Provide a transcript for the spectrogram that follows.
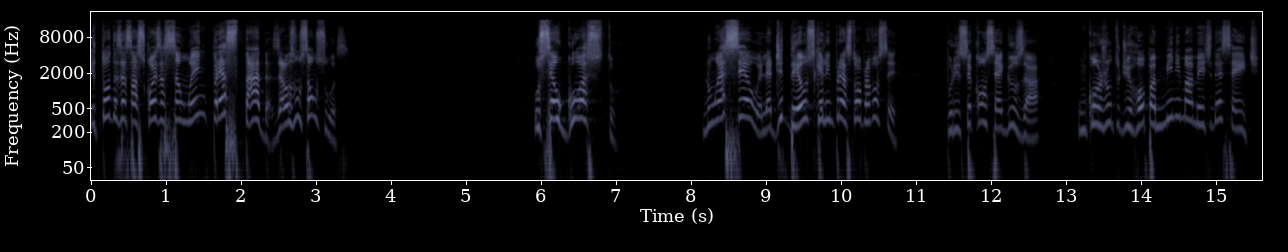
E todas essas coisas são emprestadas, elas não são suas. O seu gosto não é seu, ele é de Deus que ele emprestou para você. Por isso você consegue usar um conjunto de roupa minimamente decente.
